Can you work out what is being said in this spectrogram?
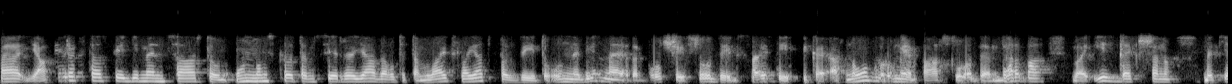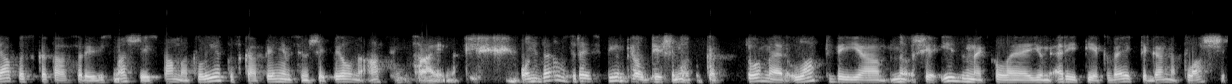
uh, jāpierakstās pie ģimenes ārsta, un, un mums, protams, ir jāvelta tam laiks, lai atpazītu, un nevienmēr varbūt šīs sūdzības saistīt tikai ar nogurumiem, pārslodēm darbā vai izdegšanu, bet jāpaskatās arī vismaz šīs pamatlietas, kā pieņemsim šī pilna asins aina. Un vēl uzreiz piebildīšu, nu, ka tomēr Latvijā nu, šie izmeklējumi arī tiek veikti gana plaši.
